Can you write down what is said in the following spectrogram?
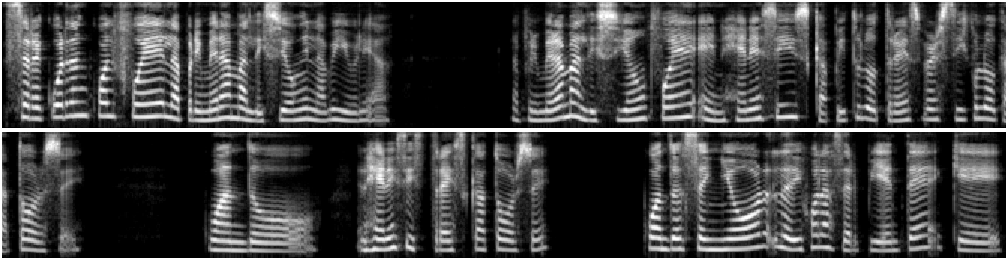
¿se recuerdan cuál fue la primera maldición en la Biblia? La primera maldición fue en Génesis capítulo 3 versículo 14, cuando en Génesis 3 14, cuando el Señor le dijo a la serpiente que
